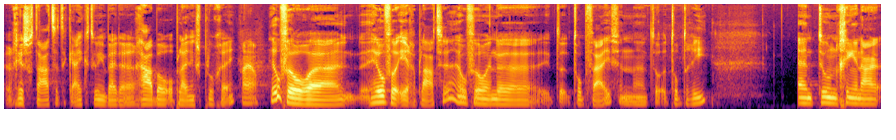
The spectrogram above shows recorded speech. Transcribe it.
resultaten te kijken toen je bij de Rabo opleidingsploeg reed. Ah, ja. Heel veel, eh, heel veel ereplaatsen, heel veel in de top 5 en eh, to- top 3. En toen ging, je naar,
